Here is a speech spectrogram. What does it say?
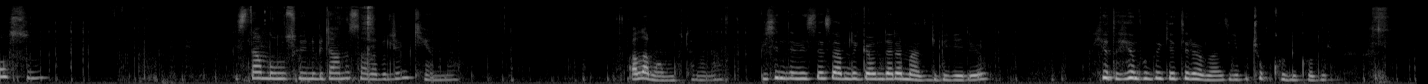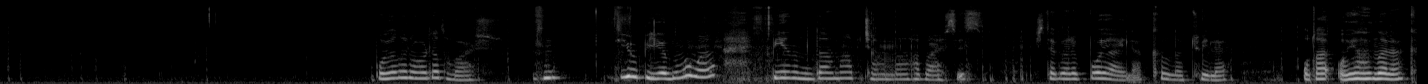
Olsun. İstanbul'un suyunu bir daha nasıl alabilirim ki yanıma? Alamam muhtemelen. Birinden istesem de gönderemez gibi geliyor. Ya da yanında getiremez gibi. Çok komik olur. Boyalar orada da var. diyor bir yanım ama bir yanımda ne yapacağından habersiz. İşte böyle boyayla, kılla, tüyle o da oyalanarak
